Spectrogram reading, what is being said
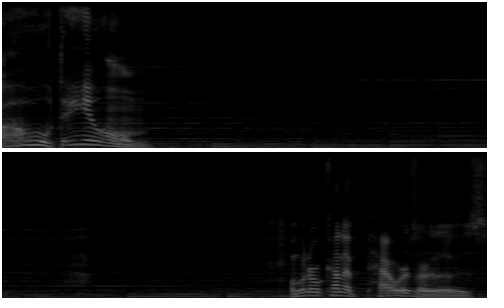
Oh, damn! I wonder what kind of powers are those?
